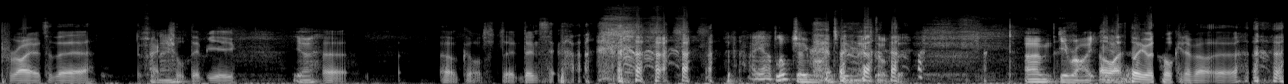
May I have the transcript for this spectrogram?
prior to their for now. actual debut. Yeah, Uh, oh God, don't don't say that. hey, I'd love Jo Martin to be the next Doctor. Um, you're right. oh, yeah. I thought you were talking about uh,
